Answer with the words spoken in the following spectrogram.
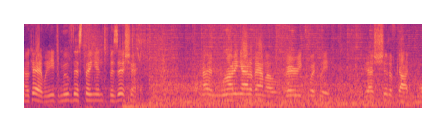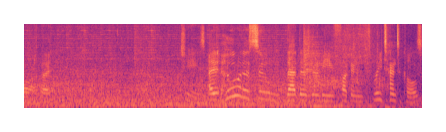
Okay, we need to move this thing into position. And I am running out of ammo very quickly. Maybe I should have gotten more, but Jeez. I, who would assume that there's going to be fucking three tentacles?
